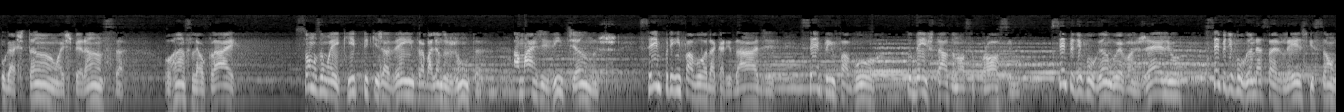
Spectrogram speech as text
o Gastão, a Esperança, o Hans Leoclay, somos uma equipe que já vem trabalhando junta há mais de 20 anos, sempre em favor da caridade, sempre em favor do bem-estar do nosso próximo, sempre divulgando o Evangelho, sempre divulgando essas leis que são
